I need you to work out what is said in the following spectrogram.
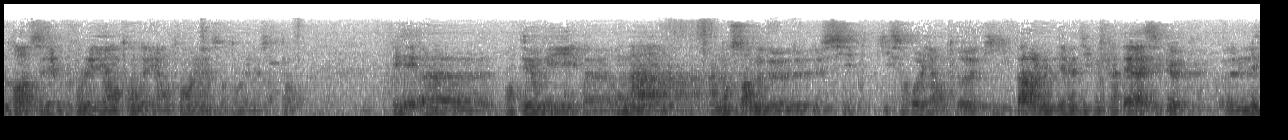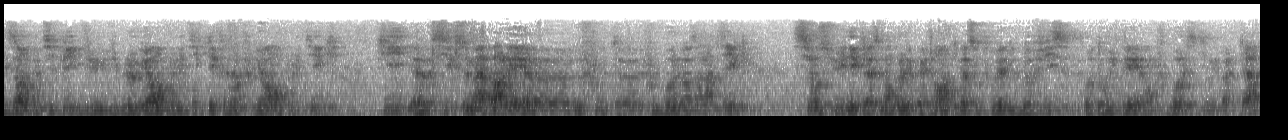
grande, c'est-à-dire qu'on peut prendre les liens entrants des liens entrants, les liens sortants des liens sortants. Et euh, en théorie, euh, on a un, ensemble de, sites qui sont reliés entre eux, qui parlent d'une thématique. Donc l'intérêt, c'est que euh, l'exemple typique du, blogueur en politique qui est très influent en politique, qui, s'il se met à parler de, foot, de football dans un article, si on suit les classements comme le PageRank, il va se retrouver d'office autorité en football, ce qui n'est pas le cas.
